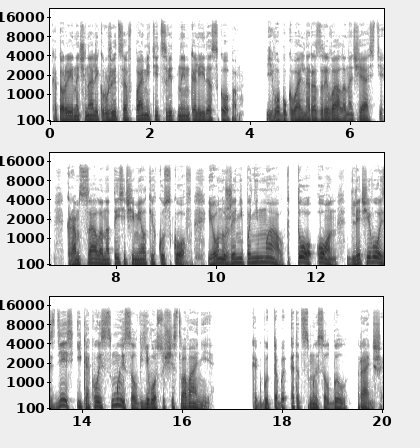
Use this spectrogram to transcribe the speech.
которые начинали кружиться в памяти цветным калейдоскопом. Его буквально разрывало на части, кромсало на тысячи мелких кусков, и он уже не понимал, кто он, для чего здесь и какой смысл в его существовании. Как будто бы этот смысл был раньше.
